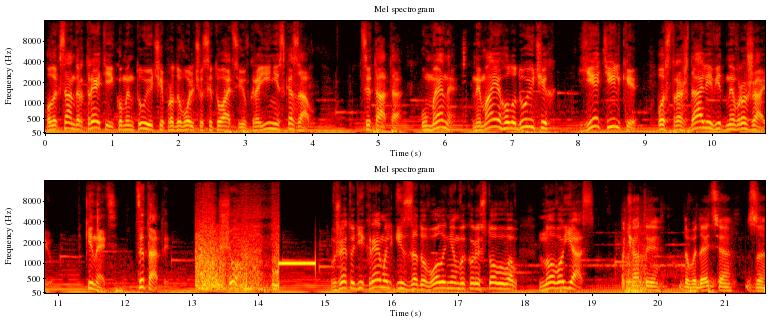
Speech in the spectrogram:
Олександр III, коментуючи продовольчу ситуацію в країні, сказав: цитата: У мене немає голодуючих, є тільки постраждалі від неврожаю. Кінець цитати. Що? Вже тоді Кремль із задоволенням використовував новояз. Почати доведеться з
